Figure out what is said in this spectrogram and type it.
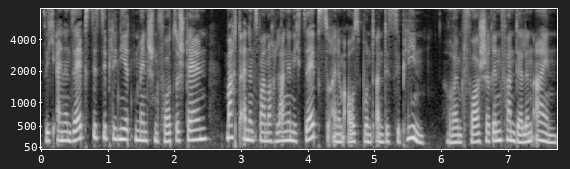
Sich einen selbstdisziplinierten Menschen vorzustellen, macht einen zwar noch lange nicht selbst zu einem Ausbund an Disziplin, räumt Forscherin van Dellen ein.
